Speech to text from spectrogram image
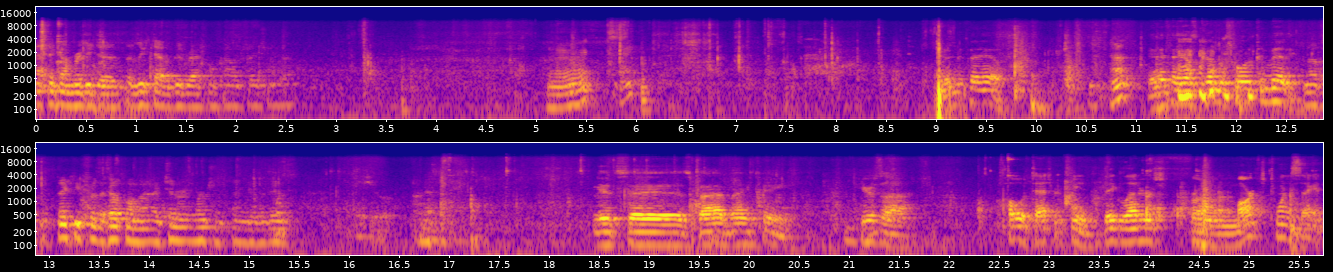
I think I'm ready to at least have a good rational conversation about Alright. it. Anything else? Huh? Anything else coming before the committee? No, thank you for the help on that itinerant merchant thing, because it is. It says five nineteen. Here's a pole attachment fee in big letters from March twenty-second,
